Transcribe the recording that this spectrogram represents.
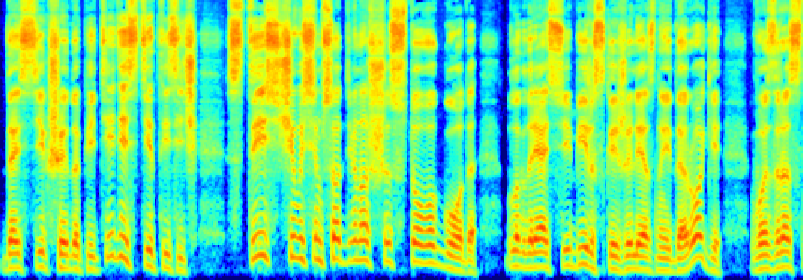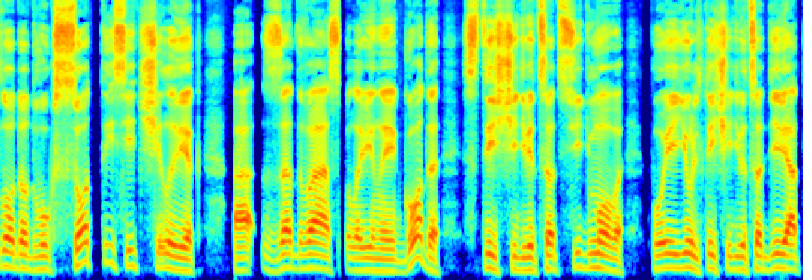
достигшее до 50 тысяч, с 1896 года, благодаря Сибирской железной дороге, возросло до 200 тысяч человек, а за два с половиной года, с 1907 по июль 1909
